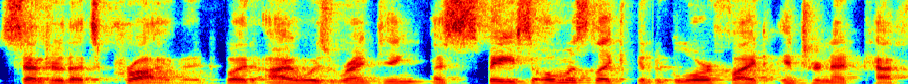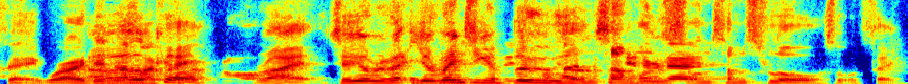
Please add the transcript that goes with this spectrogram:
center that's private, but I was renting a space almost like a glorified internet cafe where I didn't oh, have okay. my private Right. So you're, you're renting a booth on someone's internet. on some floor sort of thing.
